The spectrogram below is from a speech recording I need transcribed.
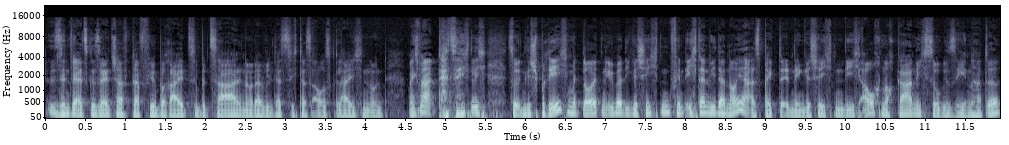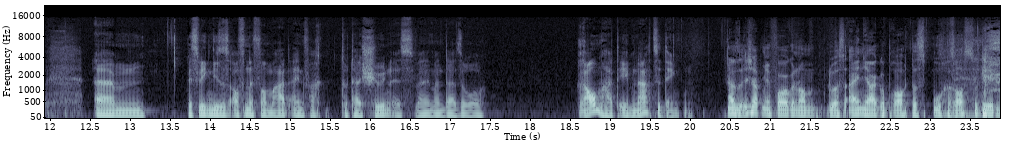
mhm. sind wir als Gesellschaft dafür bereit zu bezahlen oder wie lässt sich das ausgleichen? Und manchmal tatsächlich so in Gesprächen mit Leuten über die Geschichten finde ich dann wieder neue Aspekte in den Geschichten, die ich auch noch gar nicht so gesehen hatte. Ähm, weswegen dieses offene Format einfach total schön ist, weil man da so Raum hat, eben nachzudenken. Also ich habe mir vorgenommen, du hast ein Jahr gebraucht, das Buch herauszugeben.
